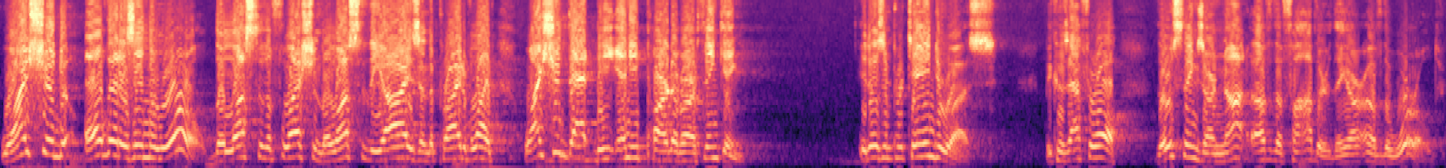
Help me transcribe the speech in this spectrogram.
why should all that is in the world, the lust of the flesh and the lust of the eyes and the pride of life, why should that be any part of our thinking? It doesn't pertain to us. Because after all, those things are not of the Father, they are of the world.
